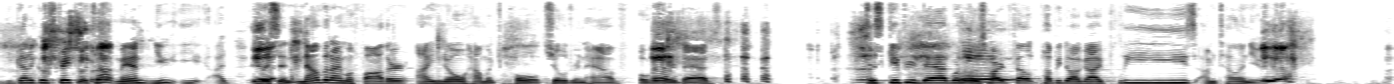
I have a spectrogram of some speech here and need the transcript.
you got to go straight to the top, man. You, you I, yeah. listen. Now that I'm a father, I know how much pull children have over their dads. Just give your dad one of those oh. heartfelt puppy dog eye, please. I'm telling you. Yeah.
